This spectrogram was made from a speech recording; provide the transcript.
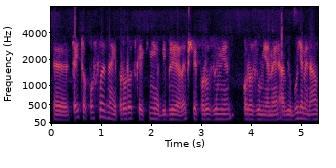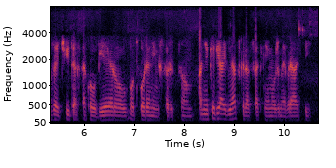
E, tejto poslednej prorockej knihe Biblie lepšie porozumie, porozumieme, ak ju budeme naozaj čítať s takou vierou, otvoreným srdcom. A niekedy aj viackrát sa k nej môžeme vrátiť.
